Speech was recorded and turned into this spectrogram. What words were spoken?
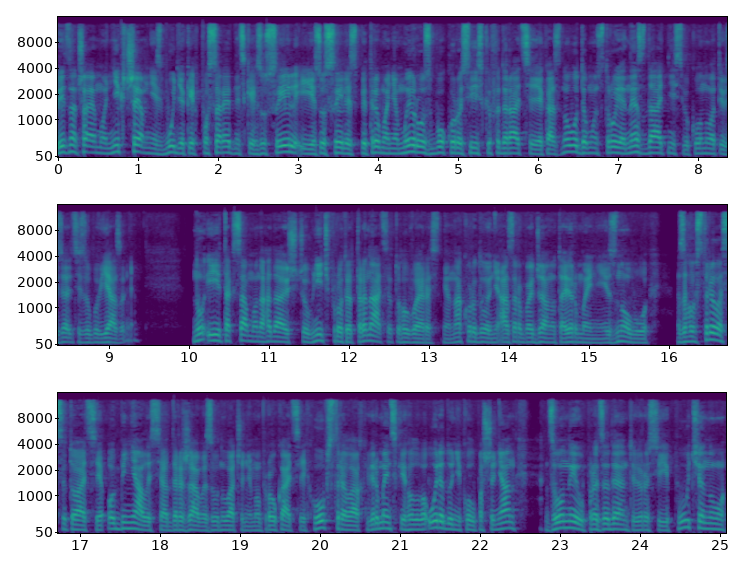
Відзначаємо нікчемність будь-яких посередницьких зусиль і зусиль з підтримання миру з боку Російської Федерації, яка знову демонструє нездатність виконувати взяті зобов'язання. Ну і так само нагадаю, що в ніч проти 13 вересня на кордоні Азербайджану та Вірменії знову загострилася ситуація. Обмінялися держави звинуваченнями провокаціях і обстрілах. Вірменський голова уряду Нікол Пашинян дзвонив президентові Росії Путіну.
